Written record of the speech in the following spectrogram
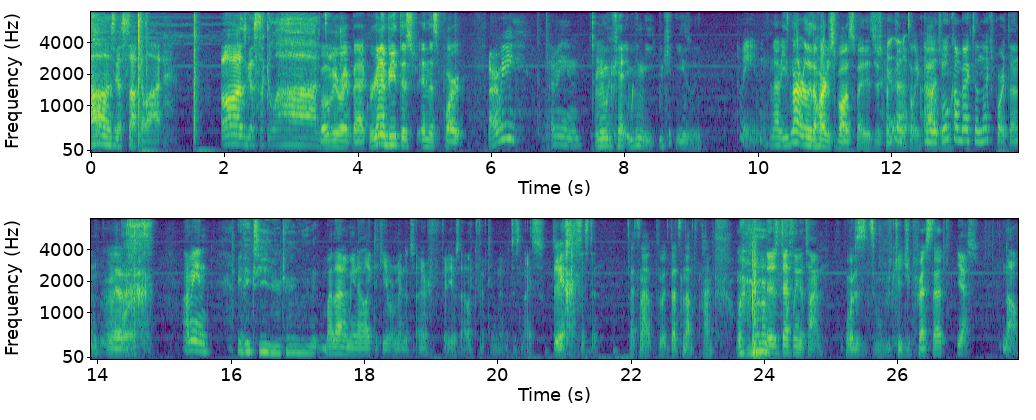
Oh, it's gonna suck a lot. Oh, it's gonna suck a lot. We'll be right back. We're gonna beat this in this part. Are we? I mean, I mean, we can't. We can. We can easily. I mean. Not. He's not really the hardest boss fight. It's just comes down to like I mean, dodging. we'll come back to the next part then. Yeah. I mean, we've exceeded your time limit. By that I mean I like to keep our minutes, our videos at like 15 minutes. It's nice. It's Yeah. consistent. That's not. That's not the time. There's definitely the time. what is? It? Could you press that? Yes. No.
